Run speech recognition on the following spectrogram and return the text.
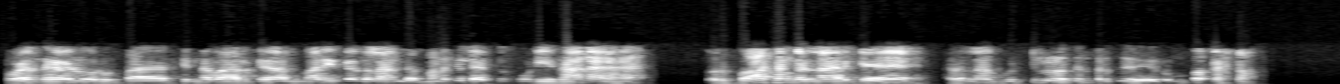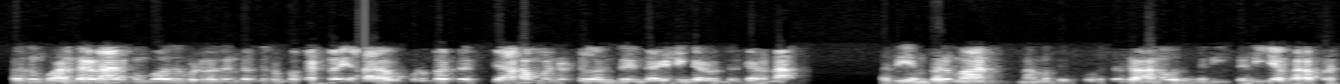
குழந்தைகள் ஒரு ப- சின்னவா இருக்கு அந்த மாதிரி இருக்கிறதெல்லாம் அந்த மனதில் இருக்கக்கூடியதான ஒரு பாசங்கள்லாம் இருக்கு அதெல்லாம் விட்டுறதுன்றது ரொம்ப கஷ்டம். அதுவும் குழந்தைகளா இருக்கும்போது விடுறதுன்றது ரொம்ப கஷ்டம். குடும்பத்தை தியாகம் பண்ணிட்டு வந்து இந்த ஐடிங்கர் வந்திருக்காருன்னா அது எம்பெருமான் நமக்கு கொடுத்ததான ஒரு பெரிய பெரிய வரப்பிரசாதம்.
